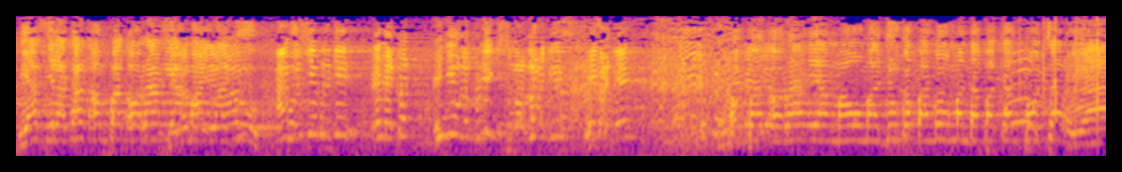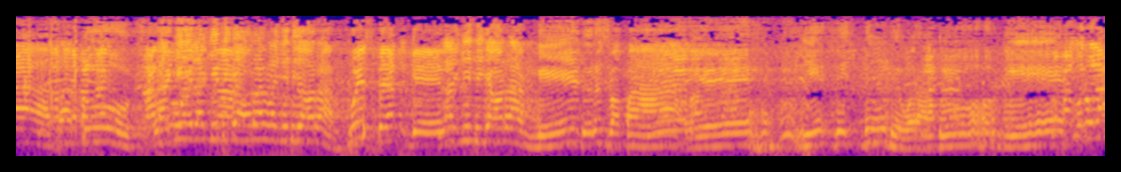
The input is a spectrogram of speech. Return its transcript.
Ya silakan empat orang yang mau maju. Aku sih pergi. Eh ini udah beli selot lagi. Hebatnya. Empat orang yang mau maju ke panggung mendapatkan voucher. Ya satu. Lagi lagi tiga orang lagi tiga orang. Who is that again? Lagi tiga orang. Nih terus bapak. Iya. Nih nih nih dewa ratu. Nih Bapak guru pak?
